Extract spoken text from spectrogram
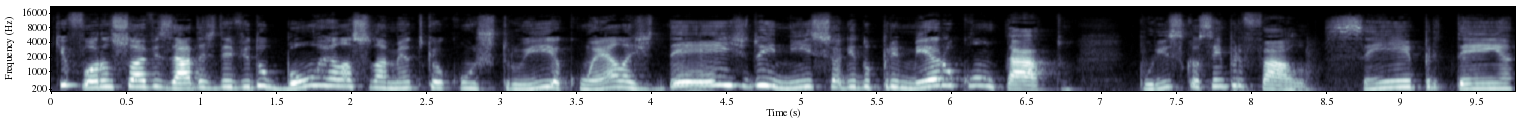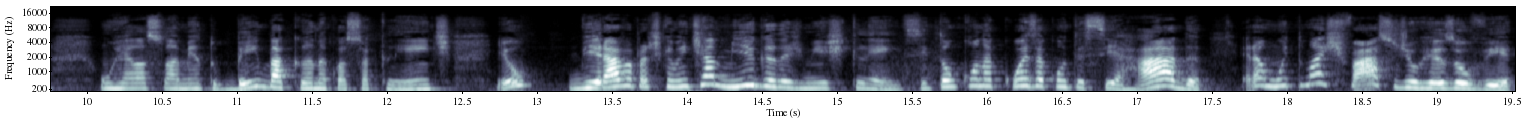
que foram suavizadas devido ao bom relacionamento que eu construía com elas desde o início ali do primeiro contato. Por isso que eu sempre falo, sempre tenha um relacionamento bem bacana com a sua cliente. Eu virava praticamente amiga das minhas clientes. Então, quando a coisa acontecia errada, era muito mais fácil de eu resolver.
